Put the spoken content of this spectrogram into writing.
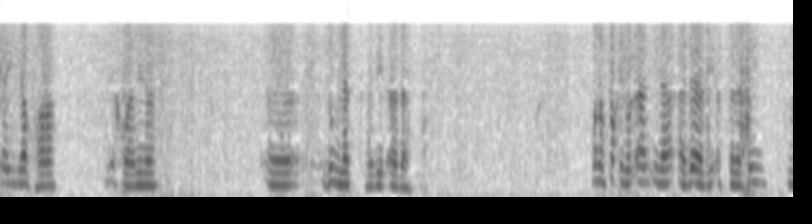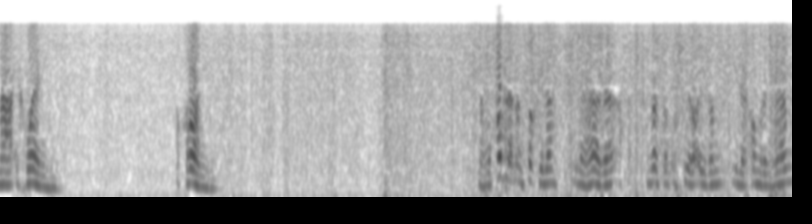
كي يظهر لإخواننا آه، جملة هذه الآداب. وننتقل الآن إلى أداب السلفي مع إخوانه أقرانه. نعم قبل أن أنتقل إلى هذا أحببت أن أشير أيضا إلى أمر هام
